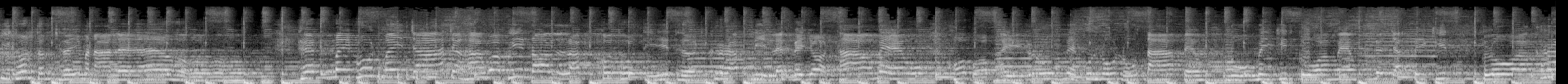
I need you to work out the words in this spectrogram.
พี่ทนทำเฉยมานานแล้ว เห็นไม่พูดไม่จาจะหาว่าพี่นอนหลับขอโทษทีเถิดครับ นี่แหละไม่ยอดเท้าแมว ให้รู้แม่คุณหนูหนูตาแป๋วหนูไม่คิดกลัวแมวแล้วจะไปคิดกลัวใคร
